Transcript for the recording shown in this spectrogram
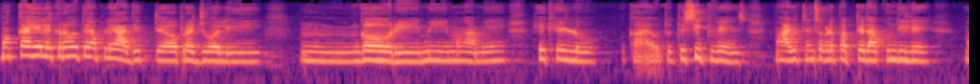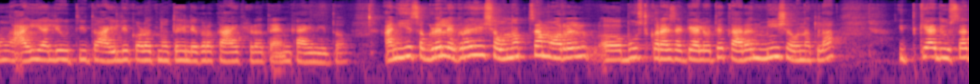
मग काय हे लेकरं होते आपले आदित्य प्रज्वली गौरी मी मग आम्ही हे खेळलो. काय होतं ते सिक्वेन्स मग आदित्यनं सगळे पत्ते दाखवून दिले. मग आई आली होती तर आईला कळत नव्हतं हे लेकरं काय खेळत आहे आणि काय नाही तर. आणि हे सगळे लेकरं हे शौनकचा मॉरल बूस्ट करायसाठी आले होते कारण मी शौनकला इतक्या दिवसात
